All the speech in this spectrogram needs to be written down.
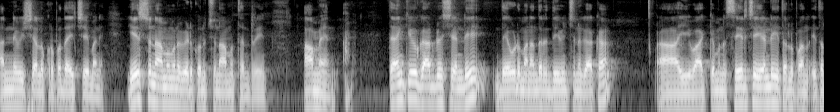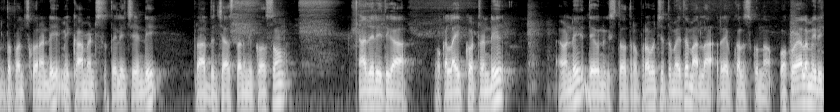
అన్ని విషయాలు కృప దయచేయమని యేసు వేడుకొనుచున్నాము తండ్రి. Amen. Amen. Thank you God bless అండి. దేవుడు మనందరిని దీవించునుగాక ఈ వాక్యమును షేర్ చేయండి ఇతరులు పం ఇతరులతో పంచుకోనండి. మీ కామెంట్స్ తెలియచేయండి. ప్రార్థన చేస్తాను మీకోసం. అదే రీతిగా ఒక లైక్ కొట్టండి. ఏమండి? దేవునికి స్తోత్రం. ప్రభుత్వం అయితే మరలా రేపు కలుసుకుందాం. ఒకవేళ మీరు ఈ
